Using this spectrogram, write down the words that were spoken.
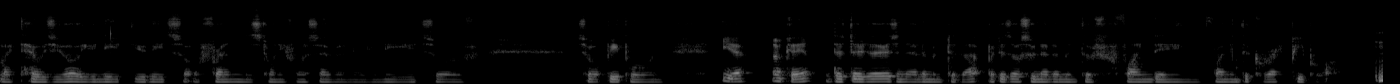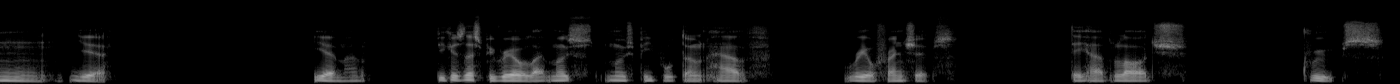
like tells you, oh, you need you need sort of friends twenty four seven, or you need sort of sort of people, and yeah, okay, there, there there is an element to that, but there's also an element of finding finding the correct people. Mm, yeah, yeah, man. Because let's be real, like most most people don't have real friendships. They have large groups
